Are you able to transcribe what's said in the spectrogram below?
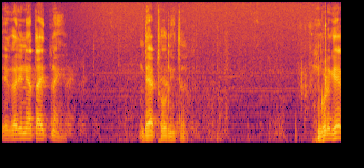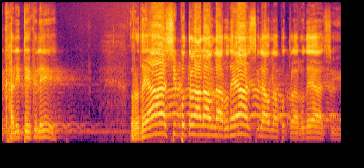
हे घरी नेता येत नाही. द्या ठेवून इथं. गुडघे खाली टेकले. हृदयाशी पुतळा लावला हृदयाशी लावला पुतळा हृदयाशी.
